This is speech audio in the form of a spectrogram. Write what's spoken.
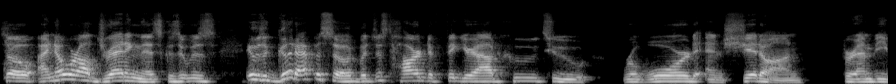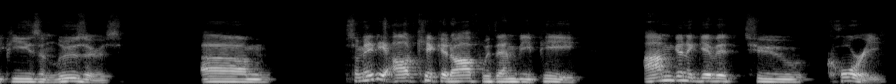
So I know we're all dreading this because it was it was a good episode, but just hard to figure out who to reward and shit on for MVPs and losers. Um, so maybe I'll kick it off with MVP. I'm gonna give it to Corey.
